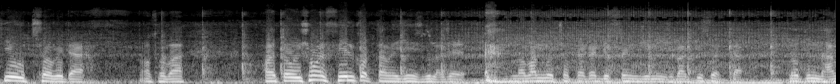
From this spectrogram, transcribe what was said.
কি উৎসব এটা, অথবা হয়তো ওই সময় ফিল করতাম এই জিনিসগুলো যে নবান্ন উৎসবটা একটা ডিফারেন্ট জিনিস বা কিছু একটা নতুন ধান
